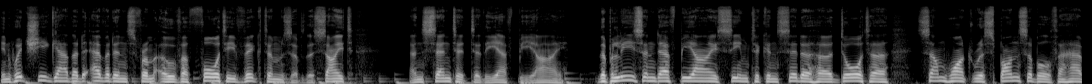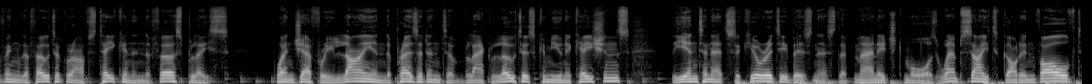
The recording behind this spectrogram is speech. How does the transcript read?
in which she gathered evidence from over 40 victims of the site and sent it to the FBI. The police and FBI seemed to consider her daughter somewhat responsible for having the photographs taken in the first place. When Jeffrey Lyon, the president of Black Lotus Communications, the internet security business that managed Moore's website, got involved,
